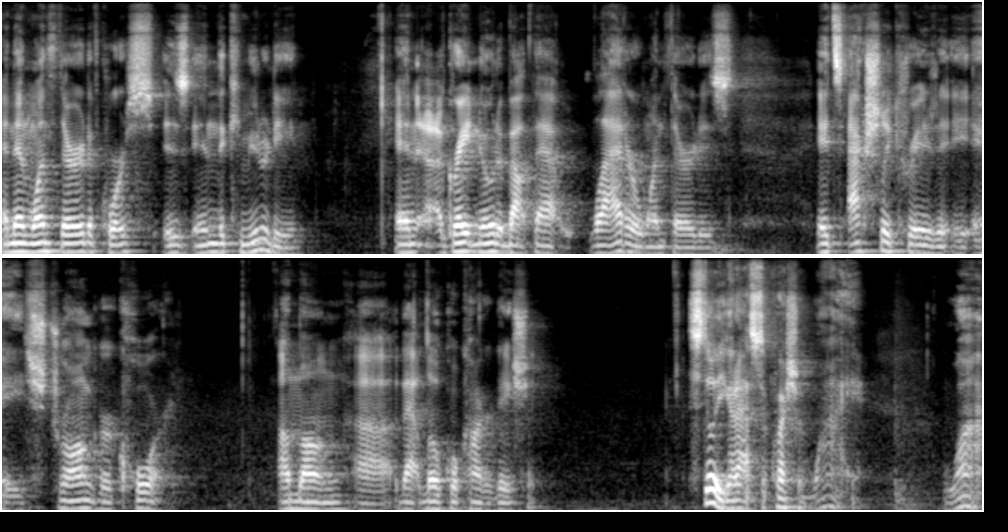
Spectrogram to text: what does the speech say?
And then one third, of course, is in the community. And a great note about that latter one third is it's actually created a, a stronger core among uh, that local congregation. Still, you got to ask the question why? Why?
